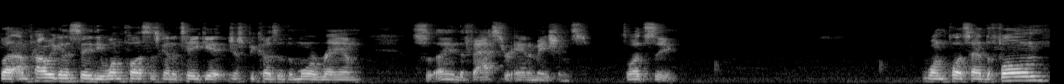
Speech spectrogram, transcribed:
but I'm probably going to say the OnePlus is going to take it just because of the more RAM and the faster animations. So let's see. OnePlus had the phone.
